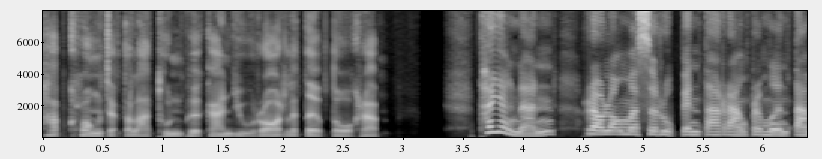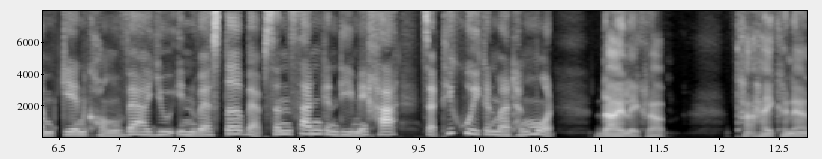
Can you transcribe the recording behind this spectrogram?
ภาพคล่องจากตลาดทุนเพื่อการอยู่รอดและเติบโตครับ ถ้าอย่างนั้นเราลองมาสรุปเป็นตารางประเมินตามเกณฑ์ของ value investor แบบสั้น ๆ กันดีไหมคะ จากที่คุยกันมาทั้งหมด ได้เลยครับ ถ้าให้คะแนน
